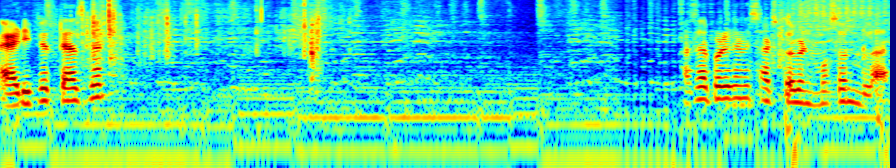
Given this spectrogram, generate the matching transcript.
অ্যাড ইফেক্টে আসবেন আসার পর এখানে সার্চ করবেন মোশন ব্লার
